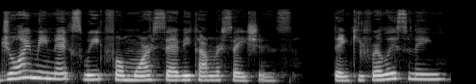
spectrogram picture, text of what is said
Join me next week for more savvy conversations. Thank you for listening.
